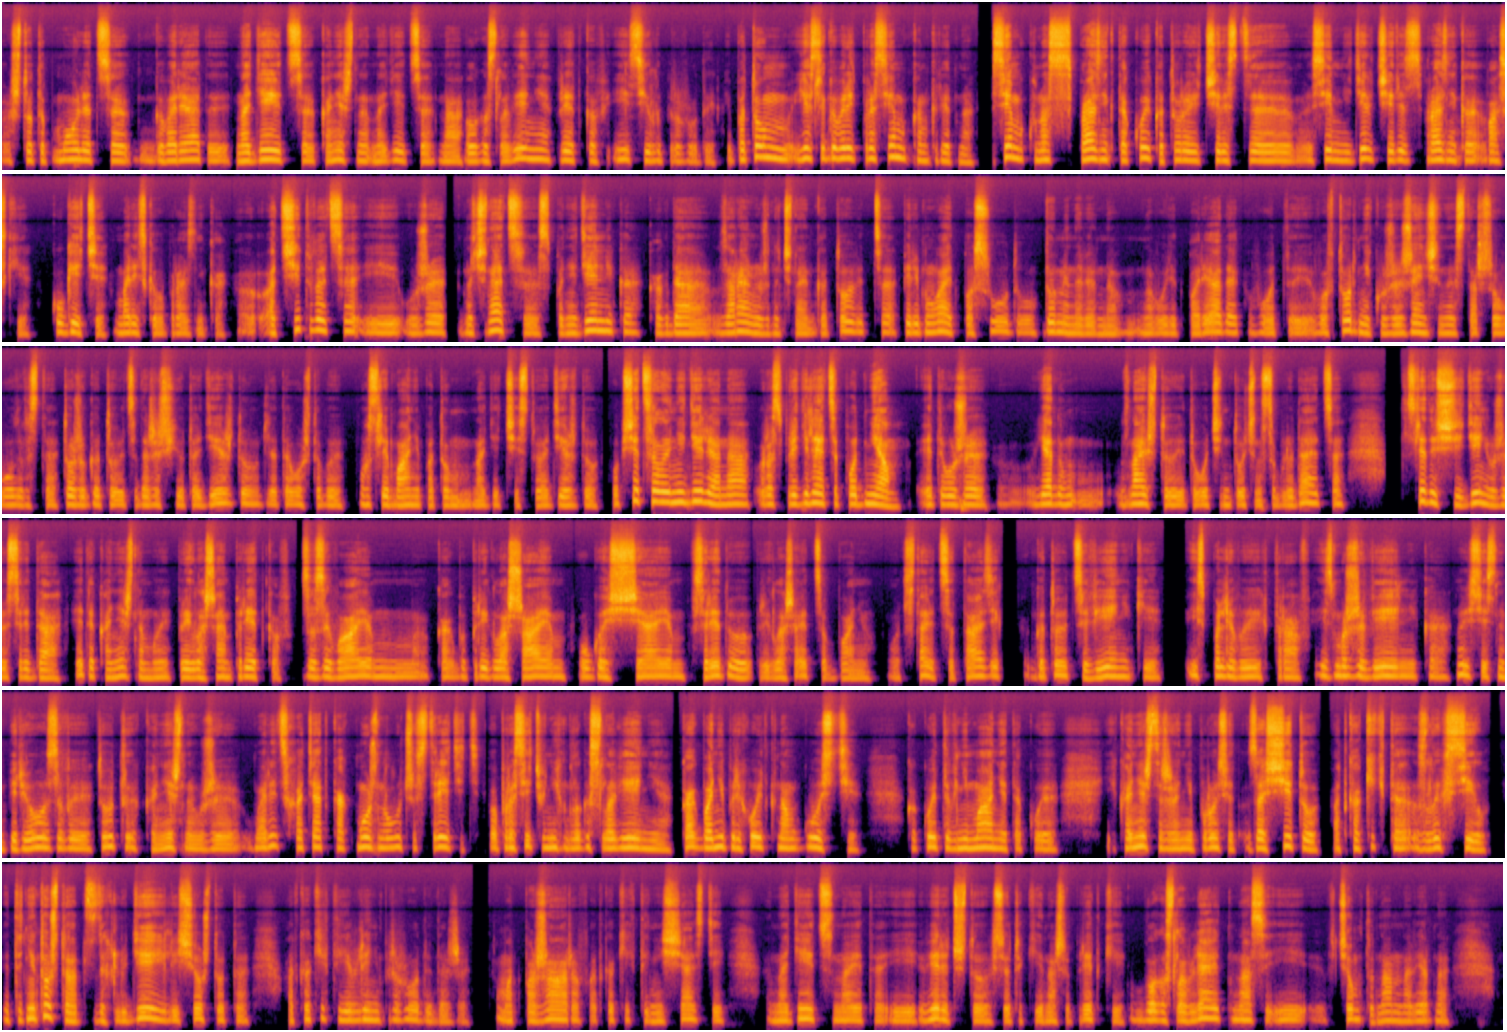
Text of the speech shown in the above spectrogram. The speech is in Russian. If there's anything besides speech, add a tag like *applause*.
что-то молятся, говорят, надеются, конечно, надеются на благословение предков и силы природы. И потом, если говорить про семок конкретно, семок у нас праздник такой, который через э, семь недель, через праздника Пасхи. Кугечи, марийского праздника, э, отсчитывается и уже начинается с понедельника, когда заранее уже начинает готовиться, перемывает посуду, в доме, наверное, наводит порядок. Вот. И во вторник уже женщины старшего возраста тоже готовятся, даже шьют одежду для того, чтобы после бани потом надеть чистую одежду. Вообще целая неделя, она распределяется по дням. Это уже, я думаю, знаю, что это очень точно соблюдается. Следующий день уже среда. Это, конечно, мы приглашаем предков. Зазываем, как бы приглашаем, угощаем. В среду приглашается в баню. Вот ставится тазик, готовятся веники, из полевых трав, из можжевельника, ну, естественно, березовые. Тут, конечно, уже марийцы хотят как можно лучше встретить, попросить у них благословения, как бы они приходят к нам в гости, какое-то внимание такое. И, конечно же, они просят защиту от каких-то злых сил. Это не то, что от злых людей или еще что-то, от каких-то явлений природы даже, от пожаров, от каких-то несчастий. Надеются на это и верят, что все-таки наши предки благословляют нас и в чем-то нам, наверное,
